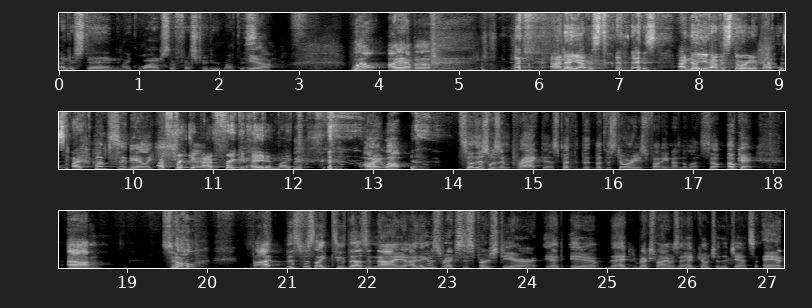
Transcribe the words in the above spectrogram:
understand like why I'm so frustrated about this. Yeah. Well, I have a. I know you have a. I know you have a story about this, Mike. I'm sitting here like I freaking, I freaking hate it, Mike. All right, well, so this was in practice, but the, but the story is funny nonetheless. So okay, um, so I, this was like 2009. I think it was Rex's first year. At, uh, the head Rex Ryan was the head coach of the Jets, and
